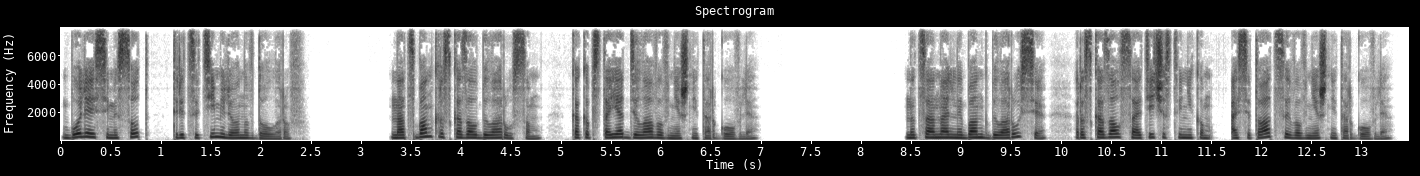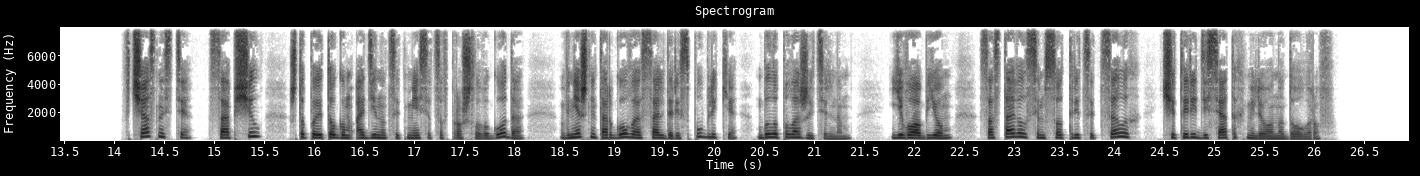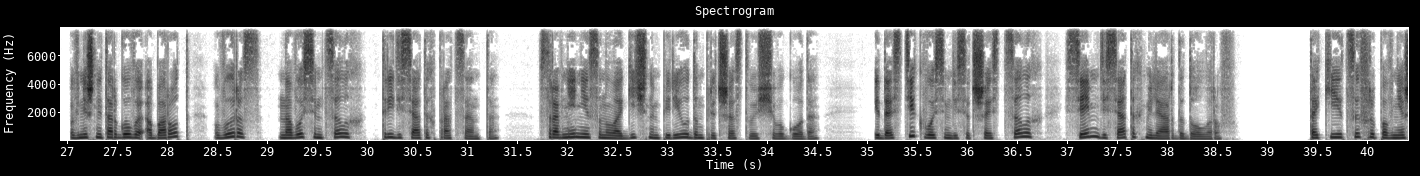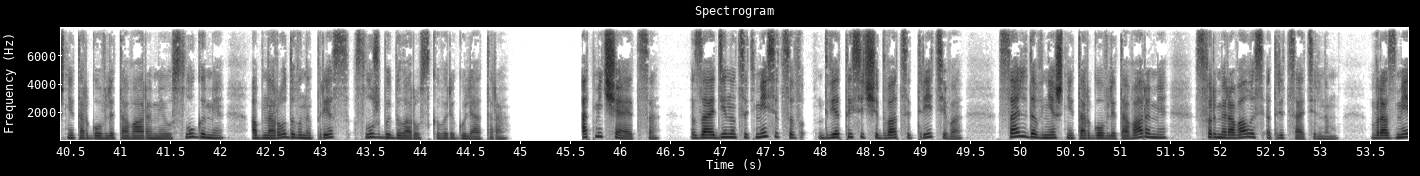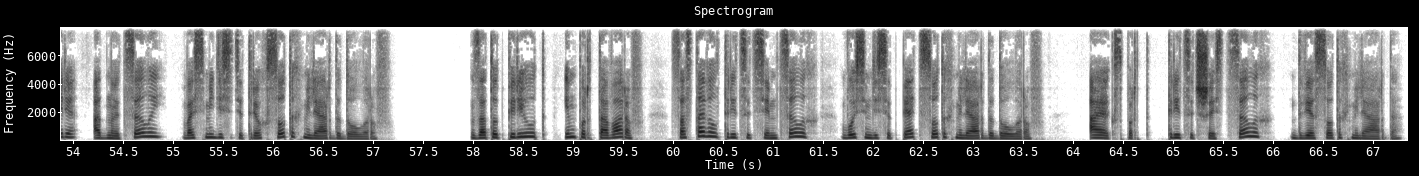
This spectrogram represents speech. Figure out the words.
более 730 миллионов долларов. Нацбанк рассказал белорусам, как обстоят дела во внешней торговле. Национальный банк Беларуси рассказал соотечественникам о ситуации во внешней торговле. В частности, сообщил, что по итогам 11 месяцев прошлого года внешнеторговое сальдо республики было положительным. Его объем составил 730,4 миллиона долларов. Внешнеторговый оборот вырос на 8,3% в сравнении с аналогичным периодом предшествующего года и достиг 86,7 миллиарда долларов. Такие цифры по внешней торговле товарами и услугами обнародованы пресс-службой белорусского регулятора. Отмечается, за 11 месяцев 2023 сальдо внешней торговли товарами сформировалось отрицательным в размере 1,83 миллиарда долларов. За тот период импорт товаров составил 37,85 миллиарда долларов, а экспорт – 36,2 миллиарда.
